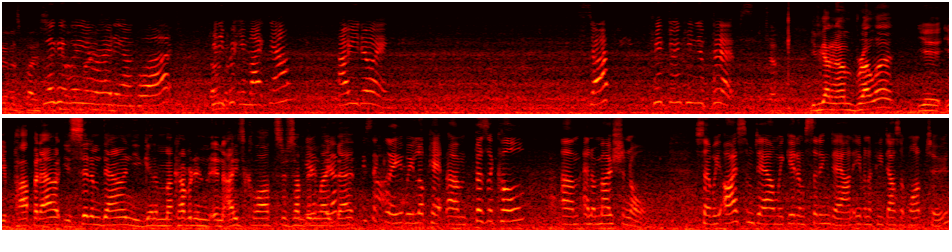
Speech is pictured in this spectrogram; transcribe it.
look at this place. Look at where you're riding, Uncle Art. Can you put your mic down? How are you doing? Stuffed? Keep drinking your pips. You've got an umbrella. You you pop it out. You sit them down. You get them covered in, in ice cloths or something Yep, like yep. that. Basically, we look at um, physical um, and emotional. So we ice him down, we get him sitting down, even if he doesn't want to,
